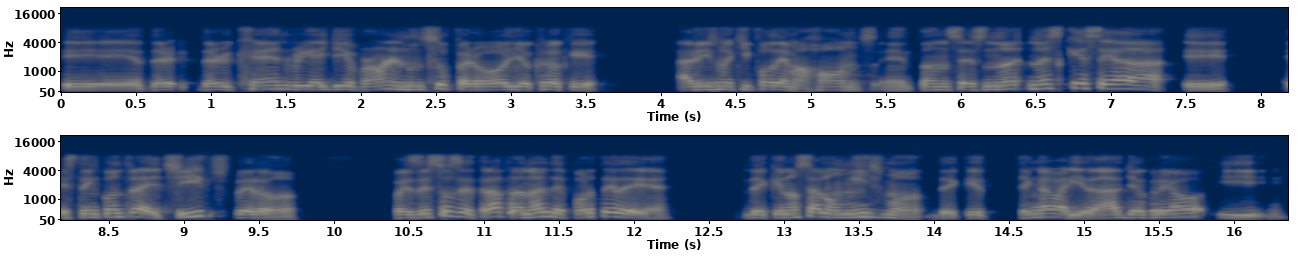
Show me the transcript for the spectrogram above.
eh, Der- Derrick Henry, AJ Brown en un Super Bowl, yo creo que al mismo equipo de Mahomes. Entonces, no, no es que sea, eh, esté en contra de Chiefs, pero pues de eso se trata, ¿no? El deporte de, de que no sea lo mismo, de que tenga variedad, yo creo, y,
